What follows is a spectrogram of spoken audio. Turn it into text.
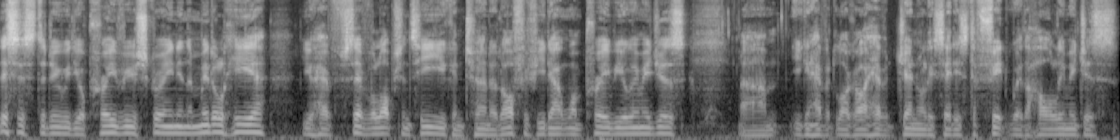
This is to do with your preview screen in the middle here. You have several options here. You can turn it off if you don't want preview images. Um, you can have it like I have it generally set is to fit where the whole image is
